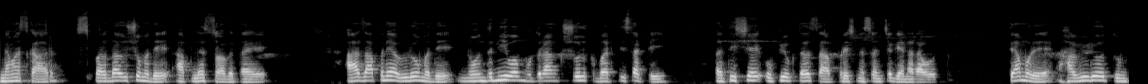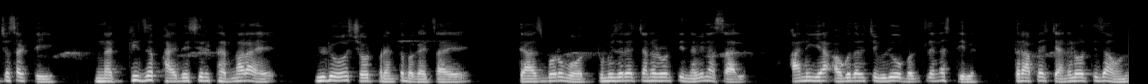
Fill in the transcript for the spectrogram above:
नमस्कार. स्पर्धा विश्वमध्ये आपलं स्वागत आहे. आज आपण या व्हिडिओमध्ये नोंदणी व मुद्रांक शुल्क भरतीसाठी अतिशय उपयुक्त असा प्रश्नसंच घेणार आहोत. त्यामुळे हा व्हिडिओ तुमच्यासाठी नक्कीच फायदेशीर ठरणार आहे व्हिडिओ शेवटपर्यंत बघायचा आहे. त्याचबरोबर तुम्ही जर या चॅनलवरती नवीन असाल आणि या अगोदरचे व्हिडिओ बघितले नसतील तर आपल्या चॅनलवरती जाऊन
